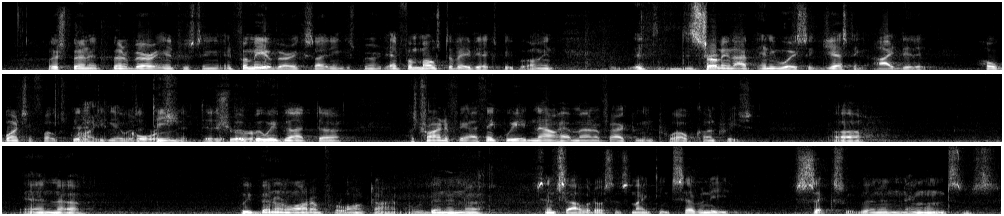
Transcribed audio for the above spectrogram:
Well, It's been, it's been a very interesting, and for me, a very exciting experience, and for most of AVX people. I mean, it's certainly not any way suggesting I did it. A whole bunch of folks did Right, it together. It was course. a team that did it. Sure. But, but we've got, uh, was trying to figure, I think we now have manufacturing in 12 countries. Uh, and uh, we've been in a lot of them for a long time. We've been in uh, San Salvador since 1976. We've been in England since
